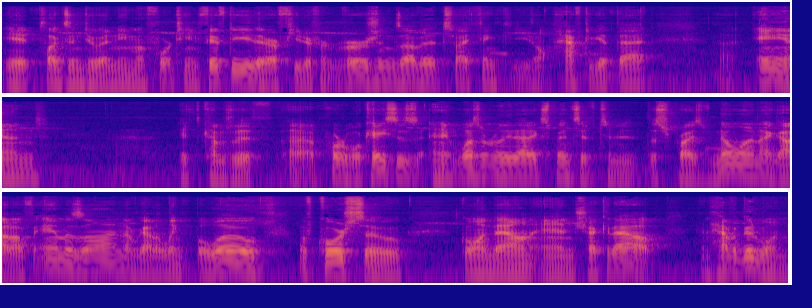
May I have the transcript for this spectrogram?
It plugs into a NEMA 1450. There are a few different versions of it, so I think you don't have to get that. Uh, and it comes with uh, portable cases, and it wasn't really that expensive to the surprise of no one. I got off Amazon. I've got a link below, of course, so go on down and check it out. And have a good one.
